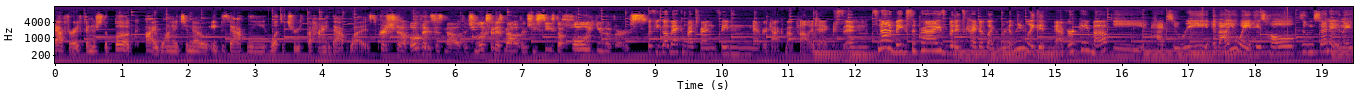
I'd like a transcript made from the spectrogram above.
after I finished the book, I wanted to know exactly what the truth behind that was. Krishna opens his mouth and she looks in his mouth and she sees the whole universe. If you go back and watch Friends, they never talk about politics. And it's not a big surprise, but it's kind of like, really? Like it never came up? He had to reevaluate his whole student senate and they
